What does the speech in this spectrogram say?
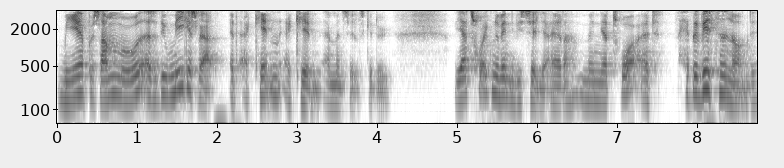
mere på samme måde. Altså det er jo mega svært at erkende, erkende, at man selv skal dø. Jeg tror ikke nødvendigvis selv, jeg er der, men jeg tror, at have bevidstheden om det,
